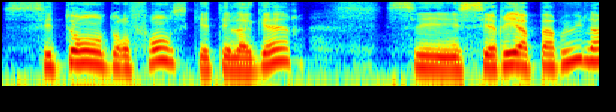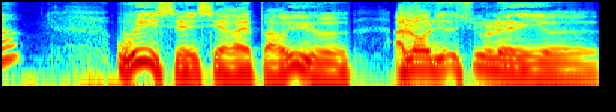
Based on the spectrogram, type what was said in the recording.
ces temps d'enfance qui était la guerre, c'est réapparu là? Oui, c'est réapparu. Euh, alors, sur les.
